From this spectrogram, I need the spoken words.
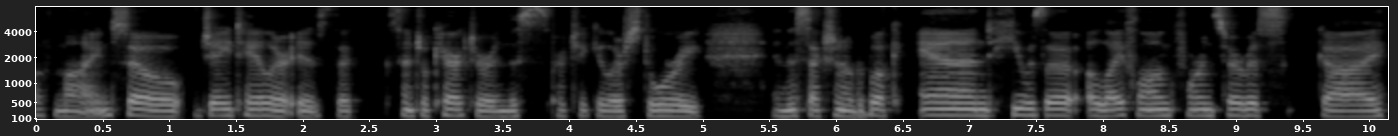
of mine. So, Jay Taylor is the central character in this particular story in this section of the book. And he was a, a lifelong Foreign Service guy,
